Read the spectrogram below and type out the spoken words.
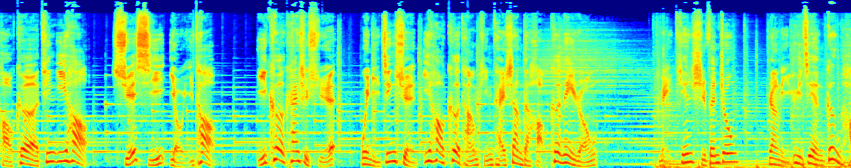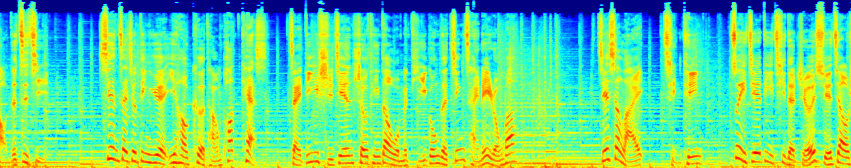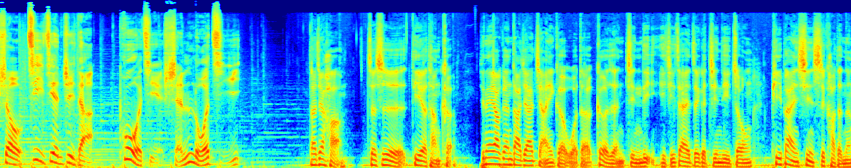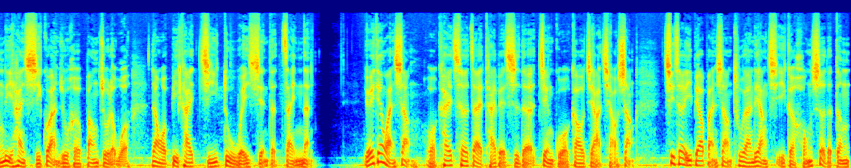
好课听一号，学习有一套，一课开始学，为你精选一号课堂平台上的好课内容，每天十分钟，让你遇见更好的自己。现在就订阅一号课堂 Podcast，在第一时间收听到我们提供的精彩内容吧。接下来，请听最接地气的哲学教授季建志的破解神逻辑。大家好，这是第二堂课。今天要跟大家讲一个我的个人经历，以及在这个经历中批判性思考的能力和习惯如何帮助了我，让我避开极度危险的灾难。有一天晚上，我开车在台北市的建国高架桥上，汽车仪表板上突然亮起一个红色的灯。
